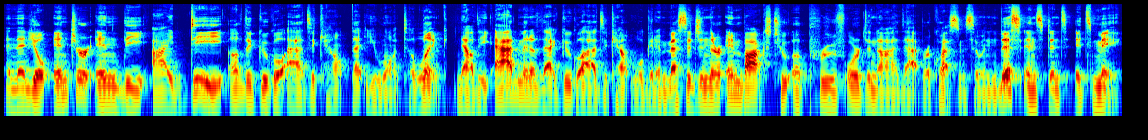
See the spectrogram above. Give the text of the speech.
and then you'll enter in the ID of the Google Ads account that you want to link. Now, the admin of that Google Ads account will get a message in their inbox to approve or deny that request. And so in this instance, it's me.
